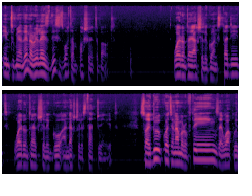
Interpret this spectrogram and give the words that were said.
into me. And then I realized this is what I'm passionate about. Why don't I actually go and study it? Why don't I actually go and actually start doing it? So I do quite a number of things. I work with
